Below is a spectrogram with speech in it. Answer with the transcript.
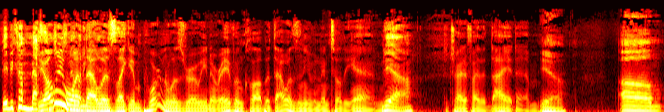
They become The messengers. only one Nobody that cares. was like important was Rowena Ravenclaw, but that wasn't even until the end. Yeah. to try to find the diadem. Yeah. Um,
